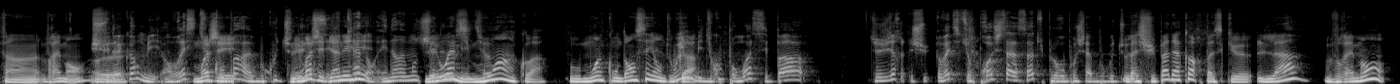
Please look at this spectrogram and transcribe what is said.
Enfin, vraiment. Je suis euh, d'accord, mais en vrai, si moi, tu j'ai- compares à beaucoup de mais shonen, moi, j'ai bien aimé. dans énormément de Mais ouais, mais moins, quoi. Ou moins condensé, en tout oui, cas. mais du coup, pour moi, c'est pas. Je veux dire, je suis- en fait, si tu reproches ça à ça, tu peux le reprocher à beaucoup de choses. Bah, je suis pas d'accord parce que là, vraiment,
